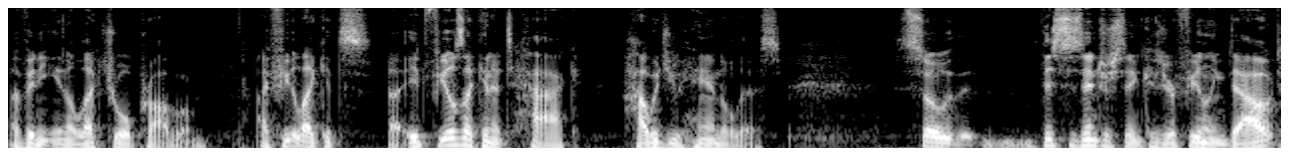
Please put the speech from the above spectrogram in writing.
of any intellectual problem. I feel like it's uh, it feels like an attack, how would you handle this? So th- this is interesting because you're feeling doubt,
